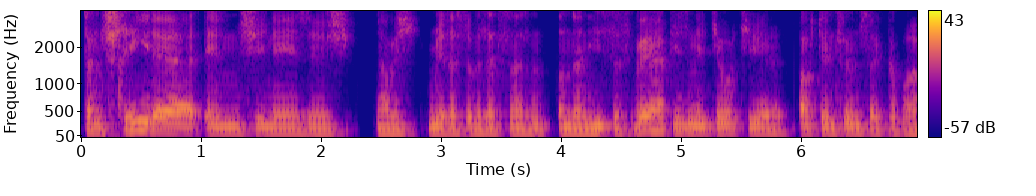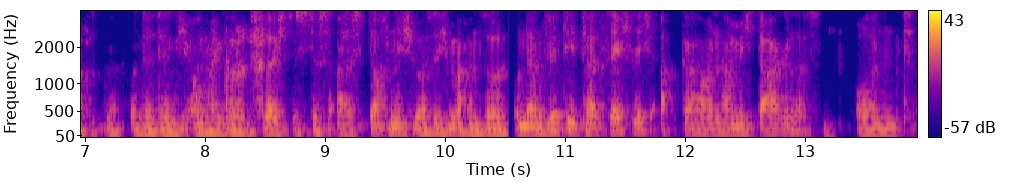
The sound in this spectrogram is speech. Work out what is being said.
dann schrie der in Chinesisch, habe ich mir das übersetzen lassen. Und dann hieß es, wer hat diesen Idiot hier auf den Filmset gebracht? Ne? Und dann denke ich, oh mein Gott, vielleicht ist das alles doch nicht, was ich machen soll. Und dann sind die tatsächlich abgehauen, haben mich dagelassen und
